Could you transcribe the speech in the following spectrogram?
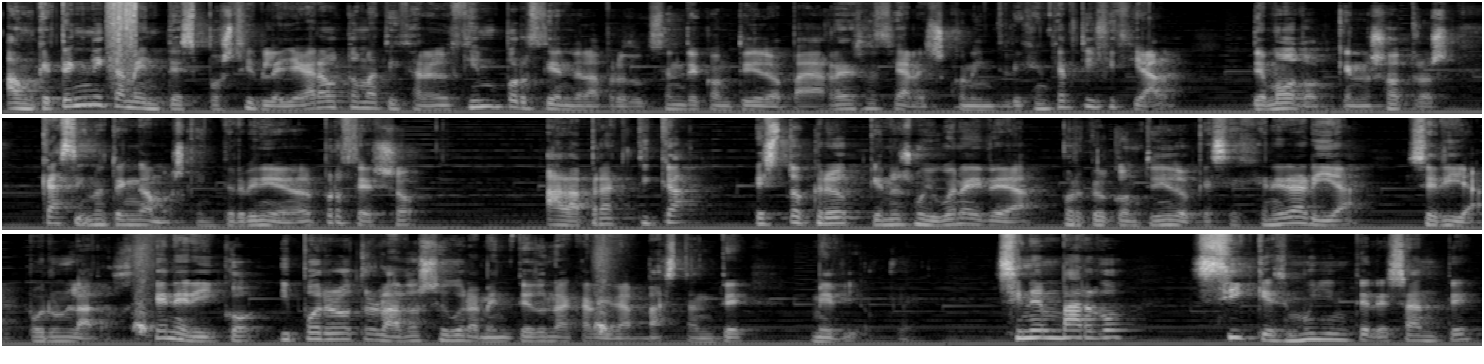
Aunque técnicamente es posible llegar a automatizar el 100% de la producción de contenido para redes sociales con inteligencia artificial, de modo que nosotros casi no tengamos que intervenir en el proceso, a la práctica esto creo que no es muy buena idea porque el contenido que se generaría sería, por un lado, genérico y por el otro lado, seguramente de una calidad bastante mediocre. Sin embargo, sí que es muy interesante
